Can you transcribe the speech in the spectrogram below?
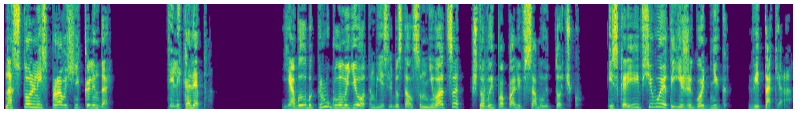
Настольный справочник-календарь. Великолепно! Я был бы круглым идиотом, если бы стал сомневаться, что вы попали в самую точку. И, скорее всего, это ежегодник Витакера.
